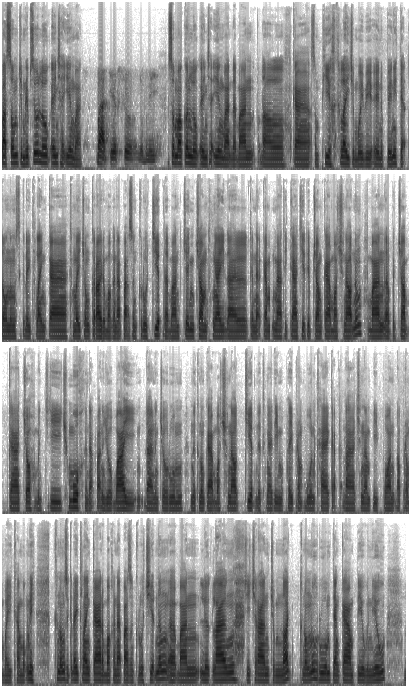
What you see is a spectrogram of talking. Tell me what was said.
បាទសូមជម្រាបសួរលោកអេងឆៃអៀងបាទ បាទជម្រាបសួរលោកមនីសូមអរគុណលោកអេងឆាអៀងបាទដែលបានផ្ដល់ការសម្ភាសខ្លីជាមួយ VOA នៅពេលនេះតាក់ទងនឹងសេចក្តីថ្លែងការណ៍ថ្មីចុងក្រោយរបស់គណៈបកសង្គ្រោះជាតិដែលបានចេញចំថ្ងៃដែលគណៈកម្មាធិការជាតិរៀបចំការបោះឆ្នោតនឹងបានបញ្ចប់ការចុះបញ្ជីឈ្មោះគណៈបកនយោបាយដែលនឹងចូលរួមនៅក្នុងការបោះឆ្នោតជាតិនៅថ្ងៃទី29ខែកក្កដាឆ្នាំ2018ខាងមុខនេះក្នុងសេចក្តីថ្លែងការណ៍របស់គណៈបកសង្គ្រោះជាតិនឹងបានលើកឡើងជាច្រើនចំណុចក្នុងនោះរួមទាំងការអំពាវនាវ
